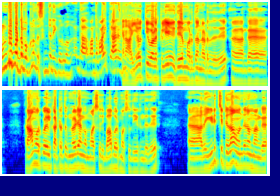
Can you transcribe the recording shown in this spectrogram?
ஒன்றுபட்ட மக்களும் அந்த சிந்தனைக்கு வருவாங்க. அந்த அந்த வாய்ப்பு யார் ஏன்னா அயோத்தி வழக்குலேயும் இதே மாதிரி தான் நடந்தது அங்க ராமர் கோயில் கட்டுறதுக்கு முன்னாடி அங்கே மசூதி பாபர் மசூதி இருந்தது. அதை இடிச்சிட்டு தான் வந்து நம்ம அங்கே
